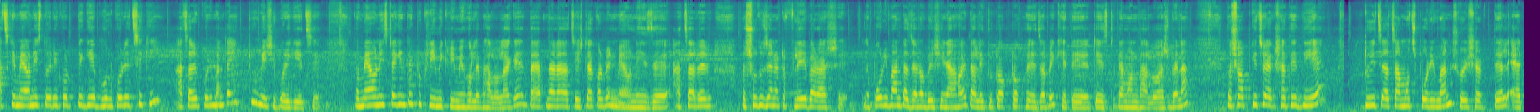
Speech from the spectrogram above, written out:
আজকে মেয়নিজ তৈরি করতে গিয়ে ভুল করেছি কি? আচারের পরিমাণটা একটু বেশি পড়ে গিয়েছে। তো মেয়নিজটা কিন্তু একটু ক্রিমি ক্রিমি হলে ভালো লাগে। তাই আপনারা চেষ্টা করবেন মেয়নিজে আচারের শুধু যেন একটা ফ্লেভার আসে, পরিমাণটা যেন বেশি না হয়, তাহলে একটু টক টক হয়ে যাবে, খেতে টেস্ট তেমন ভালো আসবে না। তো সব কিছু একসাথে দিয়ে দুই চা চামচ পরিমাণ সরিষার তেল অ্যাড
